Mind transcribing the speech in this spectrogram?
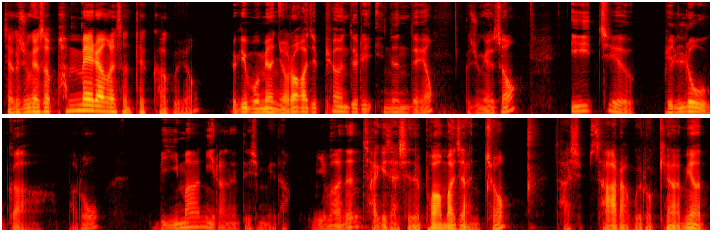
자, 그 중에서 판매량을 선택하고요. 여기 보면 여러 가지 표현들이 있는데요. 그 중에서 is below가 바로 미만이라는 뜻입니다. 미만은 자기 자신을 포함하지 않죠. 44라고 이렇게 하면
